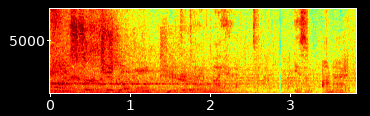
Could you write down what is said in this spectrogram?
Monster kill. Double kill. My act is an honor.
